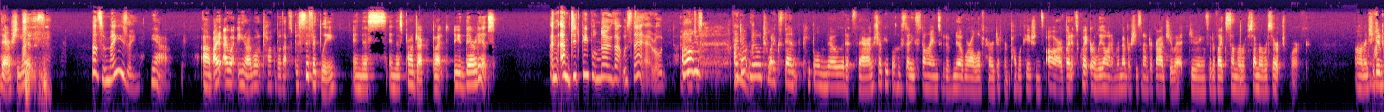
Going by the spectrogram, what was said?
There she is. That's amazing. Yeah, um, I, I, you know, I won't talk about that specifically in this in this project, but there it is. And and did people know that was there, or Um, just I don't know to what extent people know that it's there. I'm sure people who study Stein sort of know where all of her different publications are, but it's quite early on. And remember, she's an undergraduate doing sort of like summer summer research work. Um, and she did.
